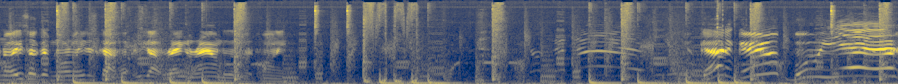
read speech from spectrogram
no, he's hooked up normal. He just got he got rang around a little Boo yeah.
